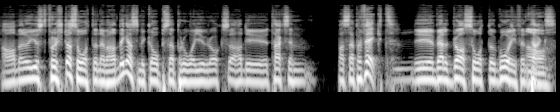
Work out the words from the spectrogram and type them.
Ja, men just första såten där vi hade ganska mycket obsar på rådjur också hade ju taxen passat perfekt. Det är ju en väldigt bra såt att gå i för en Ja. tax.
